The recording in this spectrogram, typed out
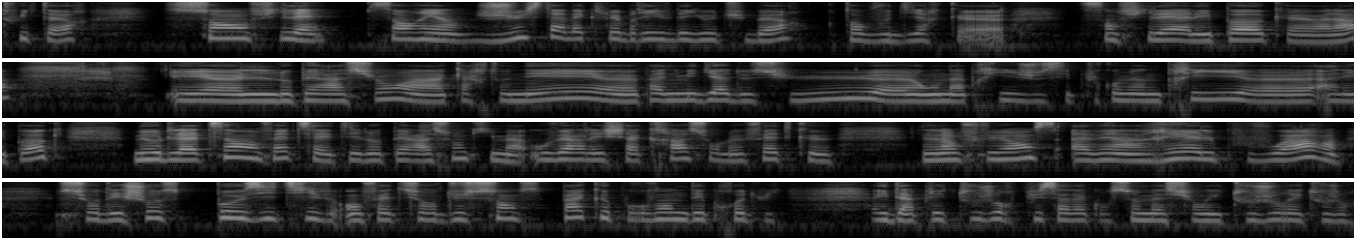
Twitter, sans filet, sans rien, juste avec le brief des youtubeurs. Autant vous dire que sans à l'époque, voilà. Et euh, l'opération a cartonné, euh, pas de médias dessus. Euh, on a pris je sais plus combien de prix à l'époque. Mais au-delà de ça, en fait, ça a été l'opération qui m'a ouvert les chakras sur le fait que l'influence avait un réel pouvoir sur des choses positives, en fait, sur du sens, pas que pour vendre des produits. Et d'appeler toujours plus à la consommation et toujours et toujours.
